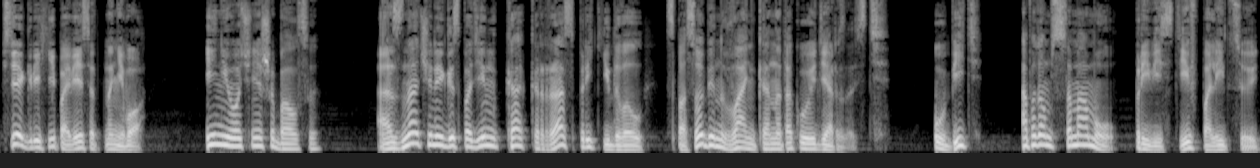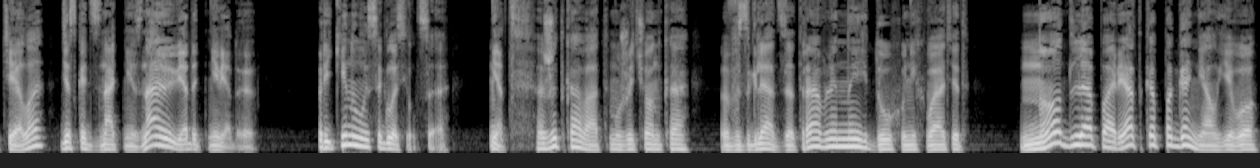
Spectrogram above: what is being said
все грехи повесят на него. И не очень ошибался. Означенный господин как раз прикидывал, способен Ванька на такую дерзость. Убить, а потом самому привести в полицию тело, дескать, знать не знаю, ведать не ведаю. Прикинул и согласился. Нет, жидковат мужичонка, взгляд затравленный, духу не хватит. Но для порядка погонял его.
